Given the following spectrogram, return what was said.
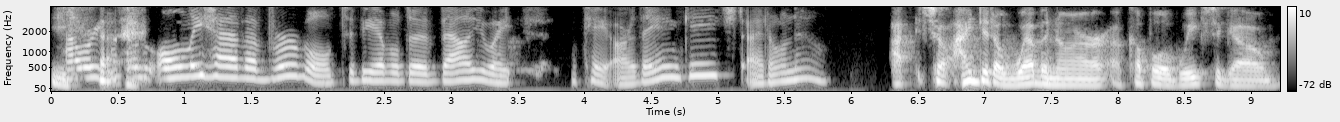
Yeah. How are you, you only have a verbal to be able to evaluate? Okay, are they engaged? I don't know. I, so I did a webinar a couple of weeks ago,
